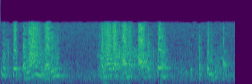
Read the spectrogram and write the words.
اس کے تمام غریب کھانا کا کھانا کھا سکتے ہیں؟ کہ سب تو نہیں کھا سکتے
